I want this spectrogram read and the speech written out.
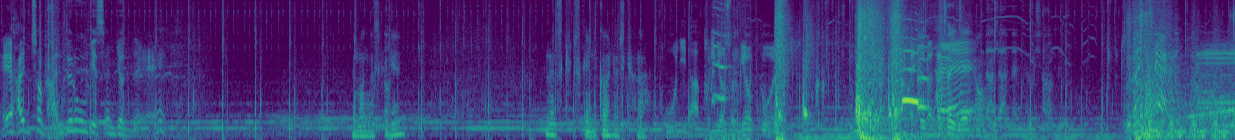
배한척안 들어오게 생겼네. 방향 세 개. 훈련 스킬 두 개니까 훈련 스킬 하나. 운이 나쁜 녀석이었군. 갇혀 이제. 어.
